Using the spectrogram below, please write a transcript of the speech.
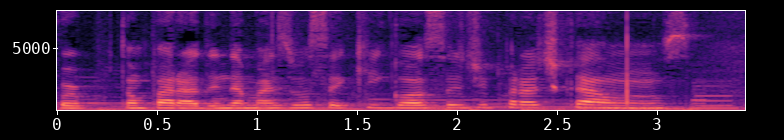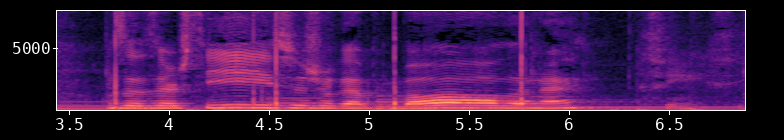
corpo tão parado. Ainda mais você que gosta de praticar uns, uns exercícios, jogar bola, né? Sim, sim.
